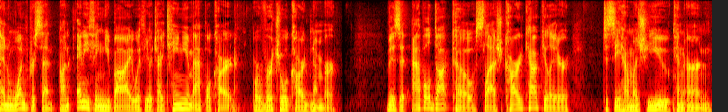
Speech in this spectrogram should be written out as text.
and 1% on anything you buy with your titanium Apple Card or virtual card number. Visit apple.co slash card calculator to see how much you can earn.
